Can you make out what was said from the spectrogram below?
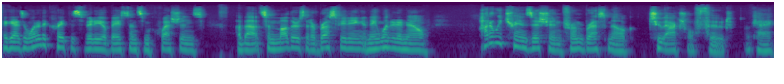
Hey guys, I wanted to create this video based on some questions about some mothers that are breastfeeding, and they wanted to know how do we transition from breast milk to actual food? Okay.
